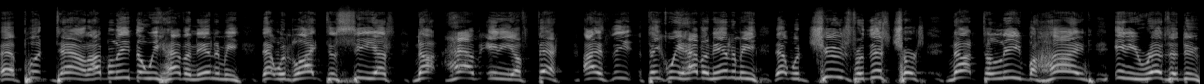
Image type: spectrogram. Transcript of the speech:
uh, put down. I believe that we have an enemy that would like to see us not have any effect. I th- think we have an enemy that would choose for this church not to leave behind any residue,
